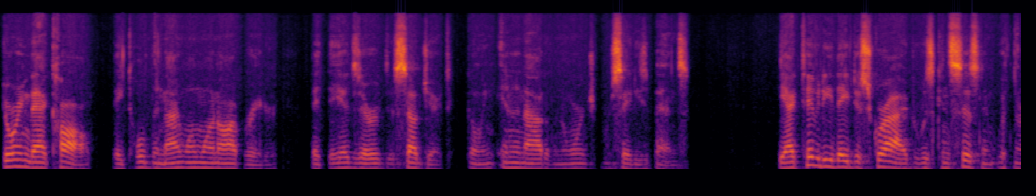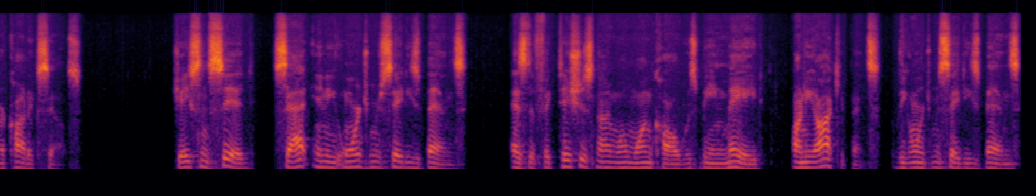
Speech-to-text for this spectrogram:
During that call, they told the 911 operator that they observed a subject going in and out of an orange Mercedes Benz. The activity they described was consistent with narcotic sales. Jason Sid sat in the orange Mercedes Benz as the fictitious 911 call was being made on the occupants of the orange Mercedes Benz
